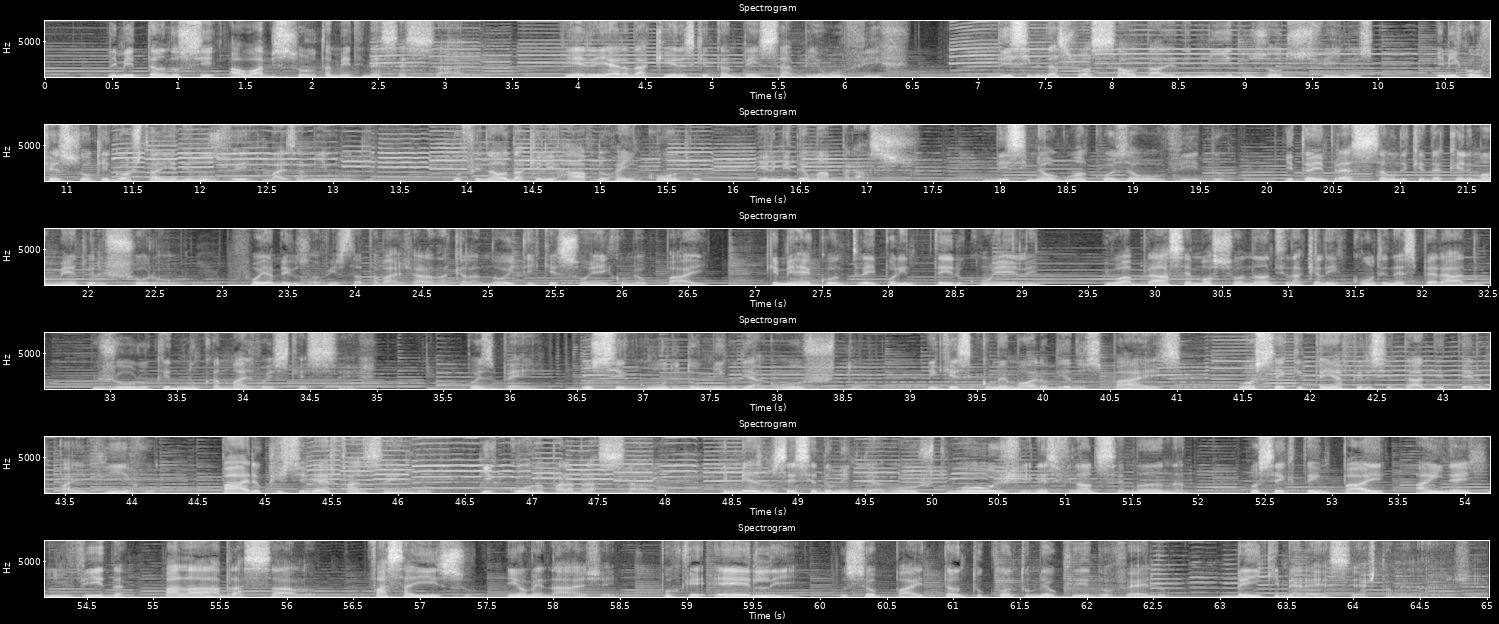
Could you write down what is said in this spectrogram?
limitando-se ao absolutamente necessário. Ele era daqueles que também sabiam ouvir. Disse-me da sua saudade de mim e dos outros filhos e me confessou que gostaria de nos ver mais a miúde. No final daquele rápido reencontro, ele me deu um abraço. Disse-me alguma coisa ao ouvido e tenho a impressão de que daquele momento ele chorou. Foi, amigos ouvintes da Tabajara, naquela noite em que sonhei com meu pai, que me reencontrei por inteiro com ele, e o abraço emocionante naquele encontro inesperado, juro que nunca mais vou esquecer. Pois bem, no segundo domingo de agosto, em que se comemora o Dia dos Pais, você que tem a felicidade de ter um pai vivo, pare o que estiver fazendo e corra para abraçá-lo e mesmo sem ser domingo de agosto, hoje, nesse final de semana, você que tem pai ainda em vida, vá lá abraçá-lo. Faça isso em homenagem, porque ele, o seu pai, tanto quanto o meu querido velho, bem que merece esta homenagem.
